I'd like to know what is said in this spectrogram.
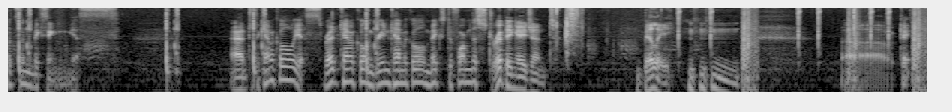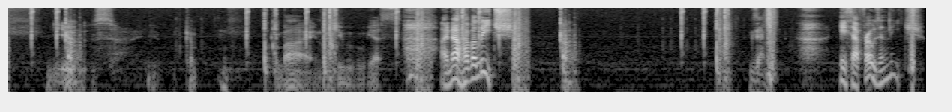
Put some mixing. Yes. Add to the chemical. Yes. Red chemical and green chemical mixed to form the stripping agent. Billy. uh, okay. Use. Com- You. Yes. I now have a leech. Examine. It's a frozen leech.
